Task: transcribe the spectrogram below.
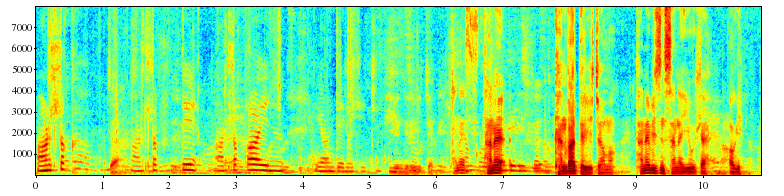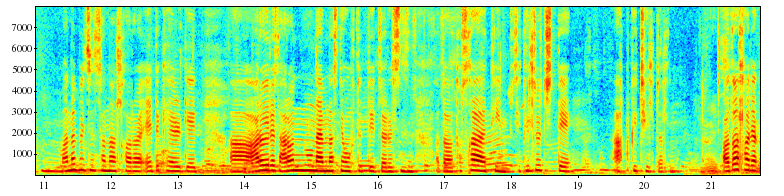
орлого. За. Орлого тий орлогоо энэ юун дээр хийж байна. Юун дээр хийж байгаа. Танаас танай Canva дээр хийж байгаа юм уу? Танай бизнес санаа юу лээ? Оги. Манай бизнес санаа болохоор Educare гээд 12-оос 18 насны хүүхдүүдэд зориулсан одоо тусгай тийм сэтгэл зүйчтэй ап гэж хэлж болно. Одоо болохоор яг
